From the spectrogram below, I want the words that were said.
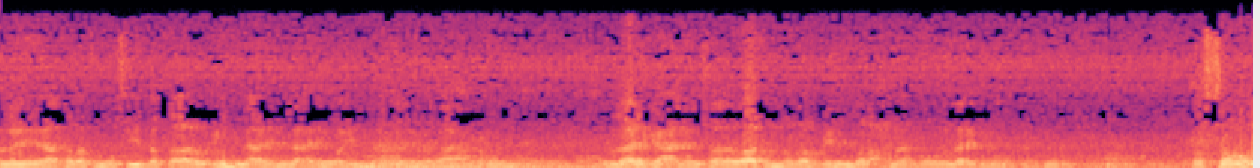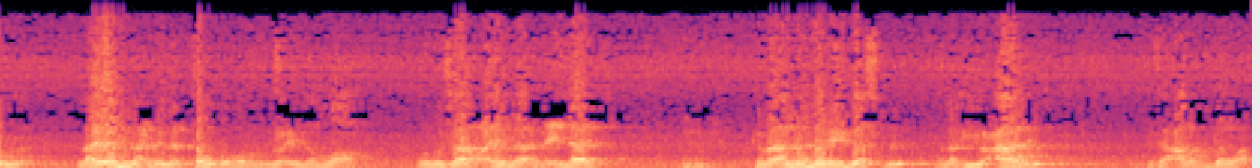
الذين إذا اصابت مصيبة قالوا إنا لله وإنا إليه راجعون. أولئك عليهم صلوات من ربهم ورحمة وأولئك هم المهتدون فالصبر لا يمنع من التوبة والرجوع إلى الله. والمسارعه إلى العلاج. كما أن المريض يصبر ولكن يعالج يتعاطى الدواء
